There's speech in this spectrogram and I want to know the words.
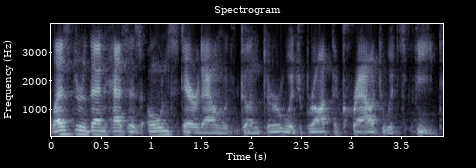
Lesnar then has his own stare down with Gunther, which brought the crowd to its feet.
